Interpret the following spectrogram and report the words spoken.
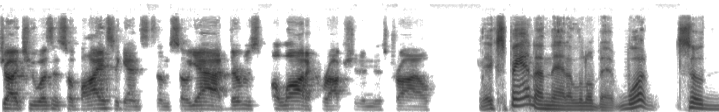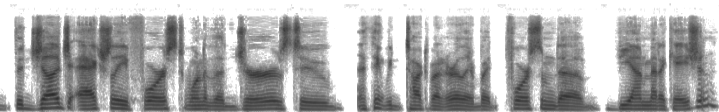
judge who wasn't so biased against them. So, yeah, there was a lot of corruption in this trial expand on that a little bit what so the judge actually forced one of the jurors to i think we talked about it earlier but forced him to be on medication?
